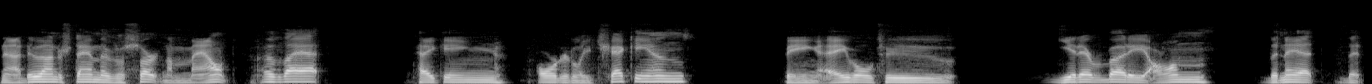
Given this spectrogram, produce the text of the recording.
Now, I do understand there's a certain amount of that, taking orderly check ins, being able to get everybody on the net that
